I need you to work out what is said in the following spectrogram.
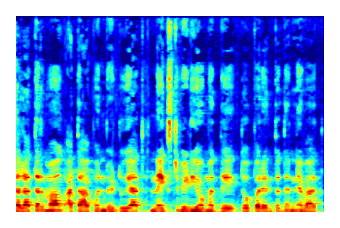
चला तर मग आता आपण भेटूयात नेक्स्ट व्हिडिओमध्ये. तोपर्यंत धन्यवाद.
